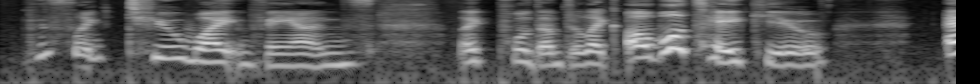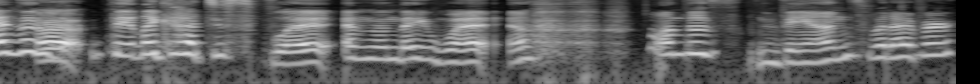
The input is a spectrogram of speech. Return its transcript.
this like two white vans like pulled up. They're like, "Oh, we'll take you," and then Uh. they like had to split, and then they went on those vans, whatever.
